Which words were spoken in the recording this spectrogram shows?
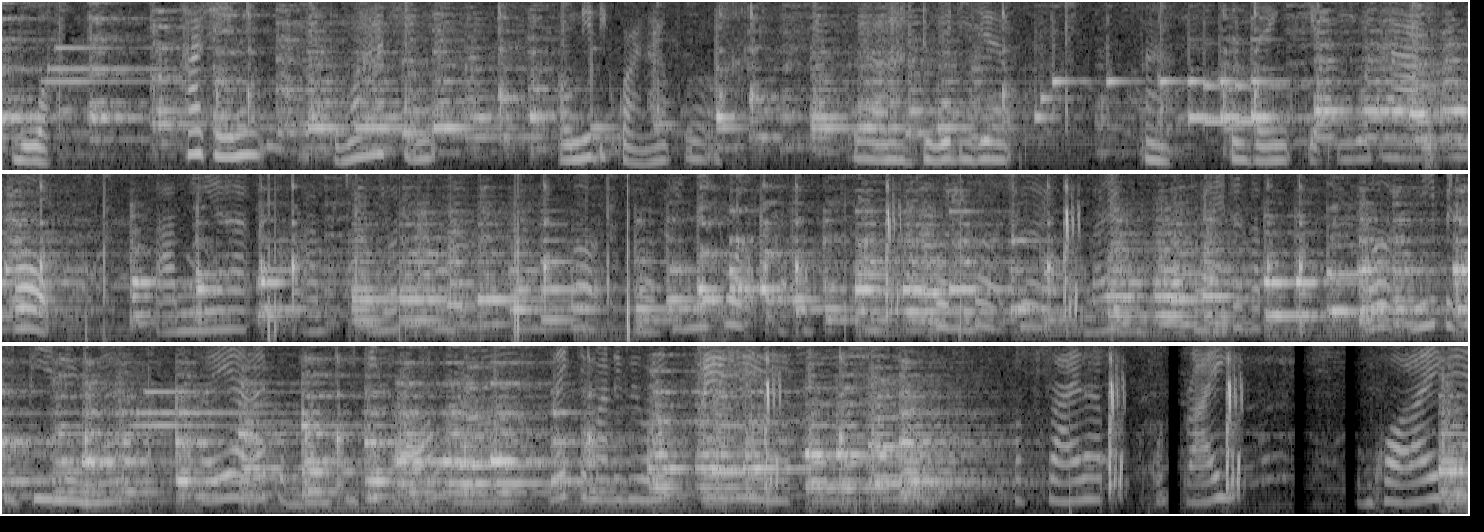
S บวกห้าชิ้น ผมว่าห้าชิ้น เอานี้ดีกว่านะครับก็ก็ดูให้ดีด้วยอะเป็นแสงเกียรติยศนะก็ตามนี้นะฮะตามเกียรติ ขอไลค์แค่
